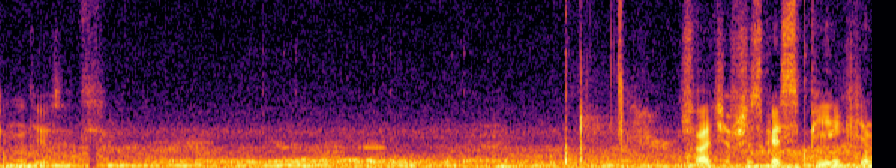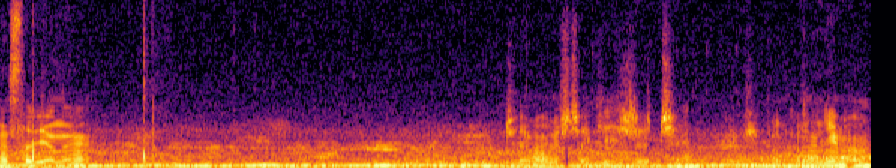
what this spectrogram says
cannot use it. Słuchajcie, wszystko jest pięknie nastawione. Czy ja mam jeszcze jakieś rzeczy? No nie mam.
